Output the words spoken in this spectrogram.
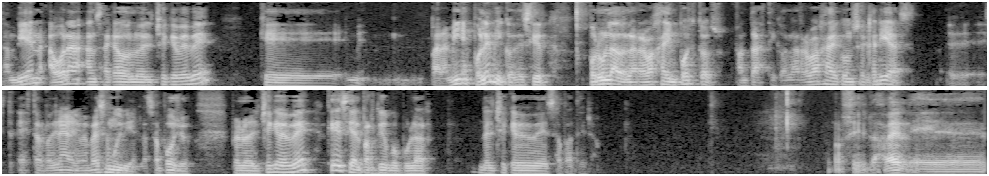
también ahora han sacado lo del cheque bebé, que para mí es polémico, es decir, por un lado la rebaja de impuestos, fantástico, la rebaja de consejerías, eh, extraordinario, me parece muy bien, las apoyo. Pero lo del cheque bebé, ¿qué decía el Partido Popular del cheque bebé de Zapatero? sí, a ver, eh,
